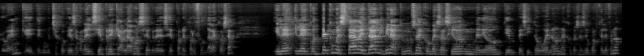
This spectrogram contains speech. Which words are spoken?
Rubén, que tengo mucha confianza con él, siempre que hablamos siempre se pone profunda la cosa. Y le, y le conté cómo estaba y tal, y mira, tuvimos una conversación, me dio un tiempecito bueno, una conversación por teléfono,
